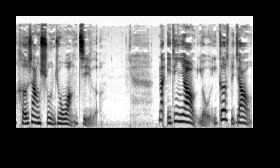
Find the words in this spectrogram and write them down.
合上书你就忘记了，那一定要有一个比较。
